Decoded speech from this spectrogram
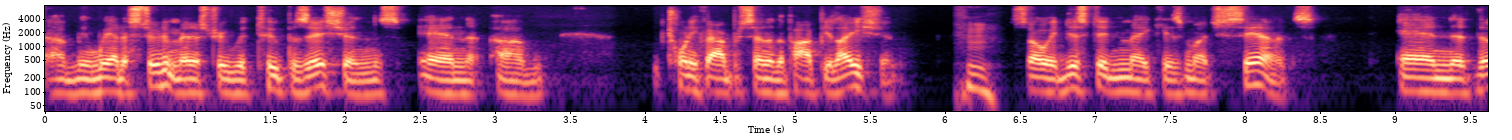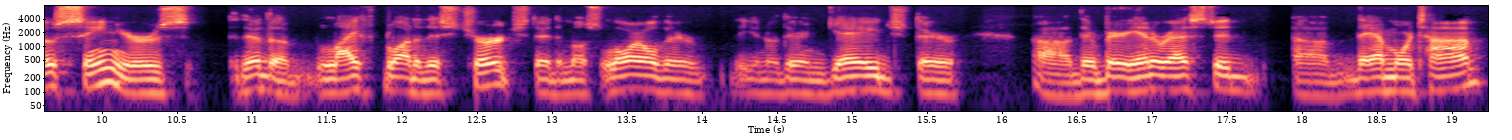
I mean, we had a student ministry with two positions and um, 25% of the population. Hmm. So it just didn't make as much sense. And those seniors, they're the lifeblood of this church. They're the most loyal. They're, you know, they're engaged. They're, uh, they're very interested. Um, they have more time,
